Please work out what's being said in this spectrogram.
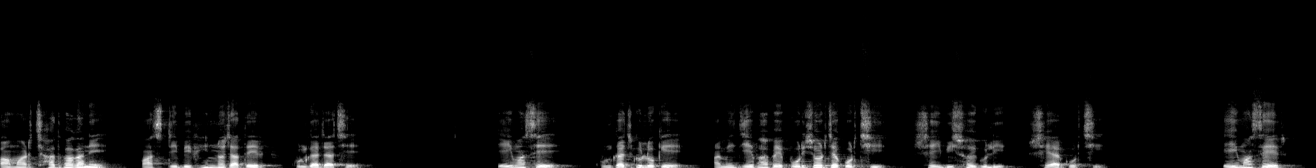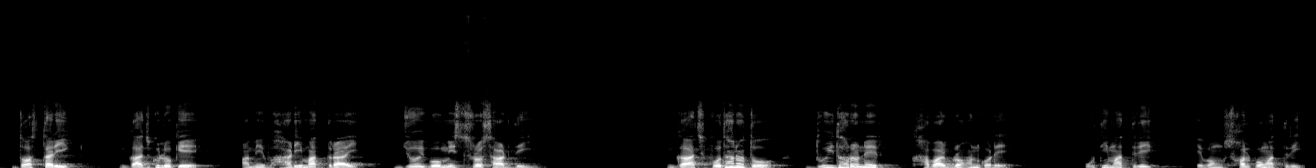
আমার ছাদ বাগানে পাঁচটি বিভিন্ন জাতের কুল গাছ আছে। এই মাসে কুল গাছগুলোকে আমি যেভাবে পরিচর্যা করছি, সেই বিষয়গুলি শেয়ার করছি। এই মাসের দশ তারিখ গাছগুলোকে আমি ভারী মাত্রায় জৈব মিশ্র সার দিই। গাছ প্রধানত দুই ধরনের খাবার গ্রহণ করে, অতিমাত্রিক এবং স্বল্পমাত্রিক।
